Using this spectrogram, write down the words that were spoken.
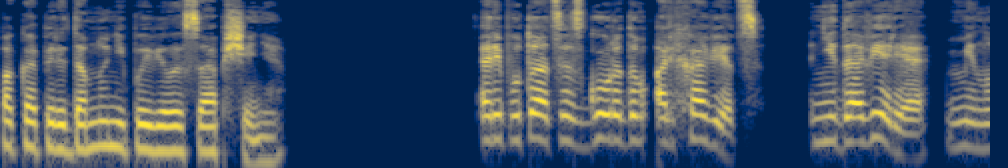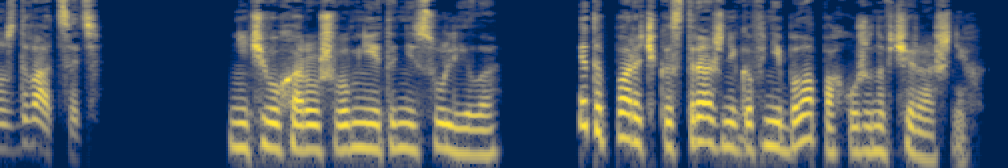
пока передо мной не появилось сообщение. Репутация с городом Ольховец. Недоверие. Минус двадцать. Ничего хорошего мне это не сулило. Эта парочка стражников не была похожа на вчерашних.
